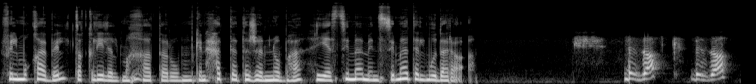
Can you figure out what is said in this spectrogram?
في المقابل تقليل المخاطر وممكن حتى تجنبها هي سمة من سمات المدراء. بالضبط بالضبط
